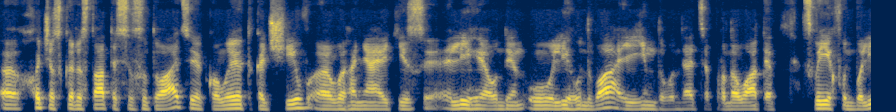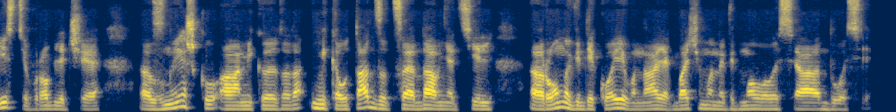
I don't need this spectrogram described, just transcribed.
е, хоче скористатися ситуацією, коли ткачів е, виганяють із Ліги 1 у Лігу 2, і їм доведеться продавати своїх футболістів, роблячи е, знижку. А Мікаутадзе – це давня ціль е, Роми, від якої вона, як бачимо, не відмовилася досі.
